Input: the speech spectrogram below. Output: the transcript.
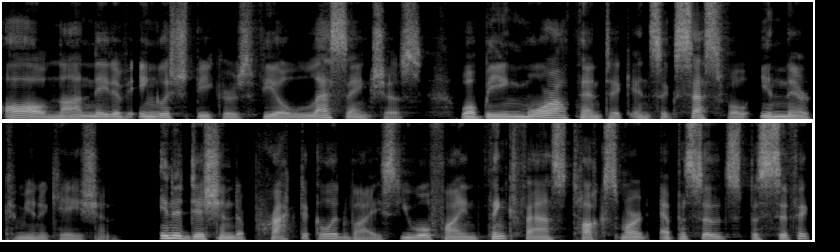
all non native English speakers feel less anxious while being more authentic and successful in their communication. In addition to practical advice, you will find Think Fast, Talk Smart episode specific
